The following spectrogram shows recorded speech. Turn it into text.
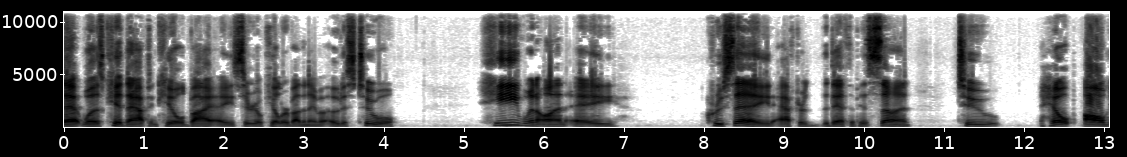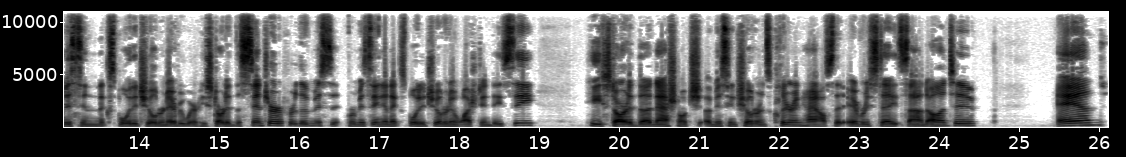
that was kidnapped and killed by a serial killer by the name of Otis Toole. He went on a crusade after the death of his son to help all missing and exploited children everywhere. He started the Center for the Miss- for Missing and Exploited Children in Washington D.C. He started the National Ch- uh, Missing Children's Clearinghouse that every state signed on to, and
